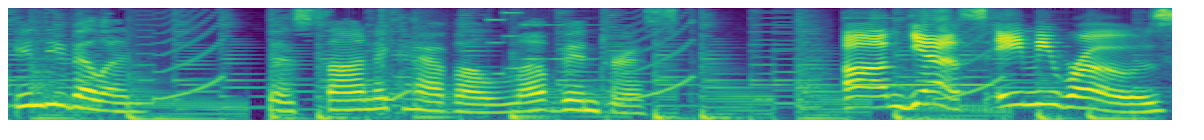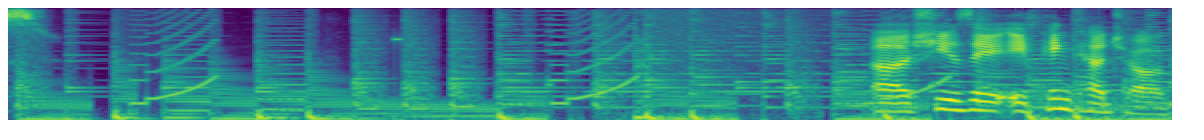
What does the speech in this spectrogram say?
Indie villain. Does Sonic have a love interest? Um, yes, Amy Rose. Uh, she is a, a pink hedgehog.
